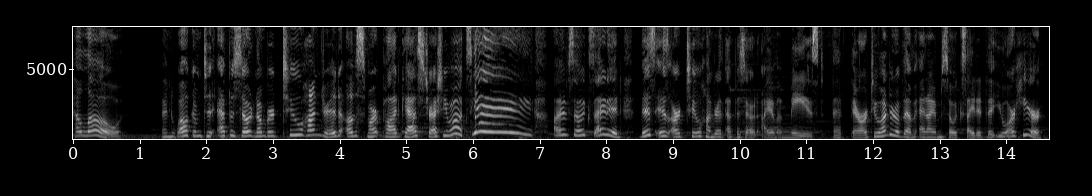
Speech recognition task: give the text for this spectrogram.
Hello, and welcome to episode number 200 of Smart Podcast Trashy Books. Yay! I'm so excited. This is our 200th episode. I am amazed that there are 200 of them, and I am so excited that you are here.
